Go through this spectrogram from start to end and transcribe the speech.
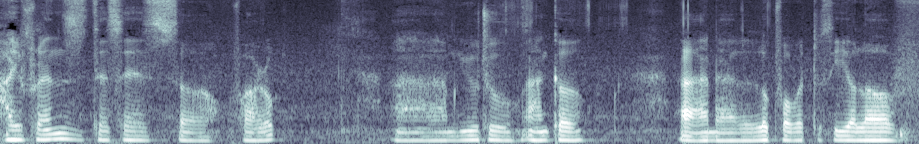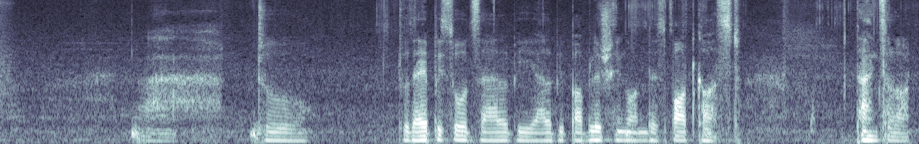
Hi, friends, this is uh, Farooq. Uh, I'm new to Anchor and I look forward to see your love uh, to to the episodes I'll be I'll be publishing on this podcast. Thanks a lot.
